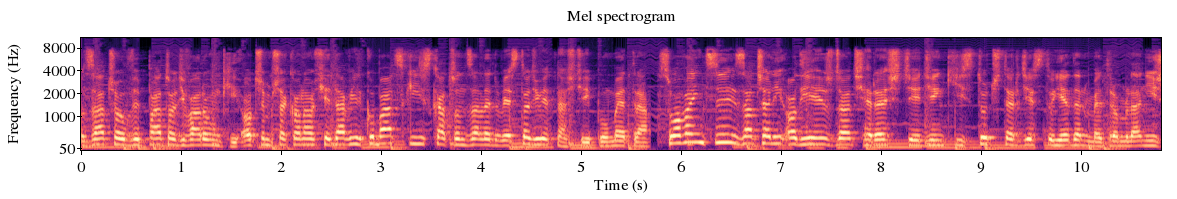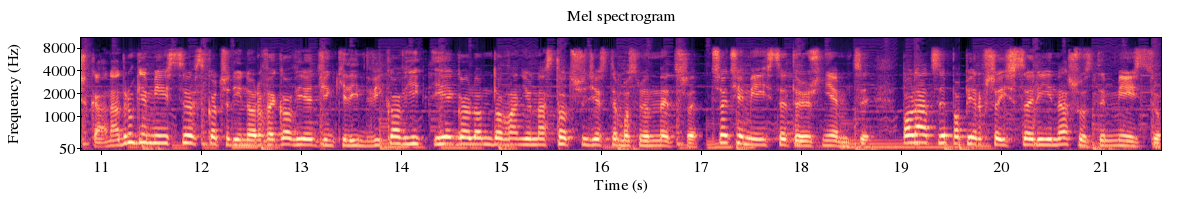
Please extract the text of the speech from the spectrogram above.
zaczął wypaczać warunki, o czym przekonał się Dawid Kubacki, skacząc zaledwie 119,5 metra. Słoweńcy zaczęli odjeżdżać reszcie dzięki 141 metrom Laniszka. Na drugie miejsce wskoczyli Norwegowie dzięki Lindwikowi i jego lądowaniu na 138 metrze. Trzecie miejsce to już Niemcy. Polacy po pierwszej serii na szóstym miejscu.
